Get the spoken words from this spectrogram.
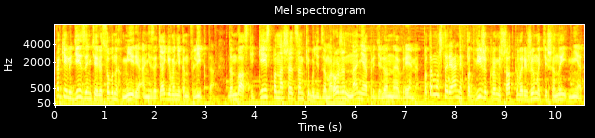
Как и людей, заинтересованных в мире, а не затягивании конфликта. Донбасский кейс, по нашей оценке, будет заморожен на неопределенное время. Потому что реальных подвижек, кроме шаткого режима тишины, нет.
